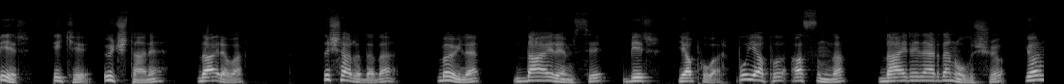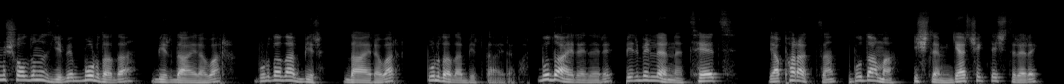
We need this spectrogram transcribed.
1, 2, 3 tane daire var. Dışarıda da böyle dairemsi bir yapı var. Bu yapı aslında dairelerden oluşuyor. Görmüş olduğunuz gibi burada da bir daire var. Burada da bir daire var. Burada da bir daire var. Bu daireleri birbirlerine teğet yaparaktan budama işlemi gerçekleştirerek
